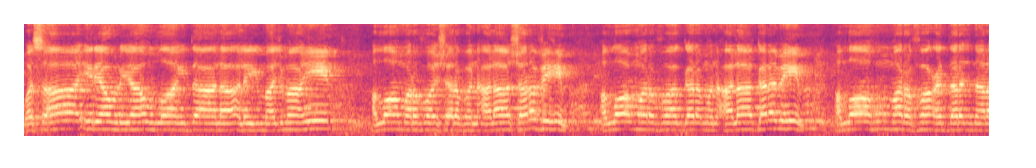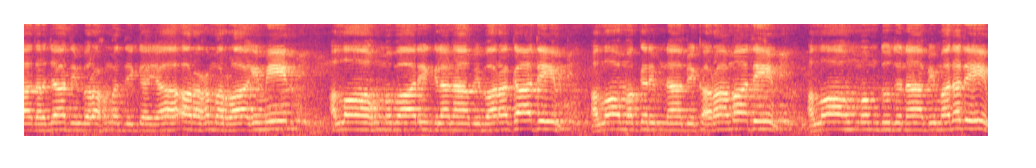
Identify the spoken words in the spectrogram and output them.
وسائر اولیاء اللہ تعالی علیہم اجمعین اللهم ارفع شرفا على شرفهم. اللهم ارفع كرما على كرمهم اللهم ارفع درجنا على درجاتهم برحمتك يا أرحم الراحمين. اللهم بارك لنا ببركاتهم. اللهم اكرمنا بكراماتهم. اللهم امددنا بمددهم.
